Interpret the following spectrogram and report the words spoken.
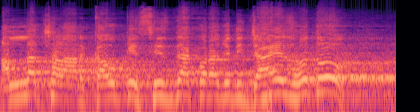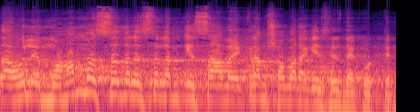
আল্লাহ ছাড়া আর কাউকে সেজদা করা যদি জায়েজ হতো, তাহলে মোহাম্মদ সাল্লাহ সাল্লামকে সাহাবা একরাম সবার আগে সেজদা করতেন।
